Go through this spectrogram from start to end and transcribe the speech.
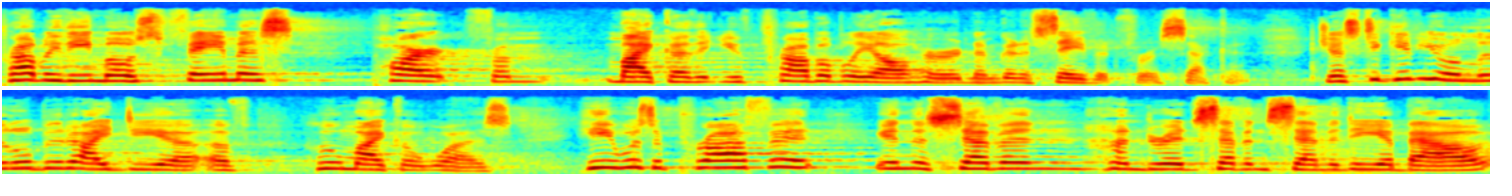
probably the most famous part from Micah that you've probably all heard, and I'm going to save it for a second. Just to give you a little bit idea of who Micah was. He was a prophet in the 700, 770 about.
